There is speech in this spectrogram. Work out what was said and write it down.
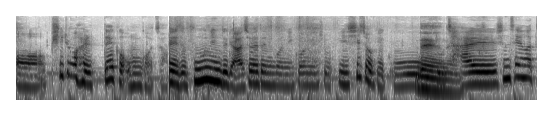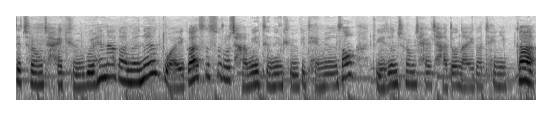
어, 필요할 때가 온 거죠. 이제 부모님들이 아셔야 되는 건 이거는 좀 일시적이고 네, 또 네. 잘 신생아 때처럼 잘 교육을 해나가면은 또 아이가 스스로 잠이 드는 교육이 되면서 또 예전처럼 잘 자던 아이가 되니까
